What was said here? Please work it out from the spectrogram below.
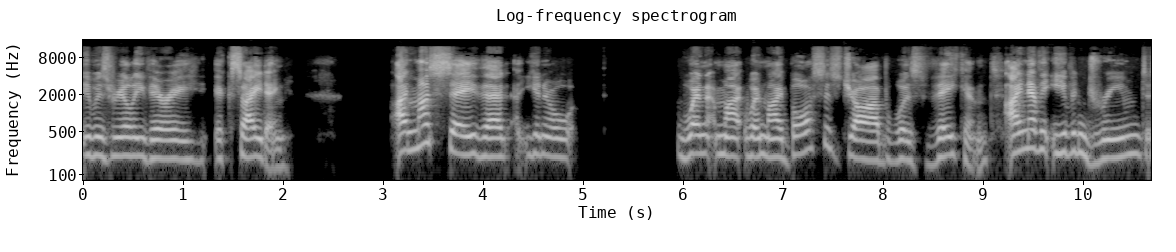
It was really very exciting. I must say that, you know, when my when my boss's job was vacant, I never even dreamed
